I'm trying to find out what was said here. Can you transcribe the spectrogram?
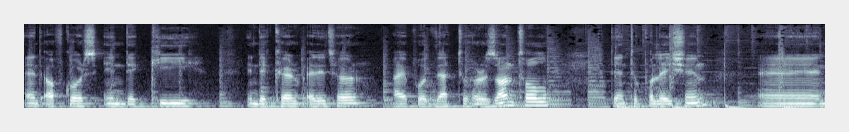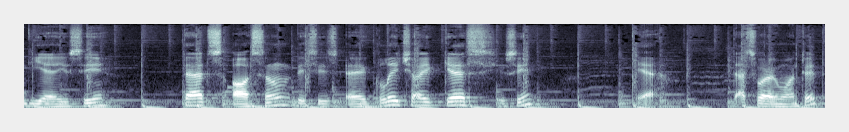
And of course in the key in the curve editor I put that to horizontal the interpolation and yeah you see that's awesome. This is a glitch I guess you see? Yeah that's what I wanted.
